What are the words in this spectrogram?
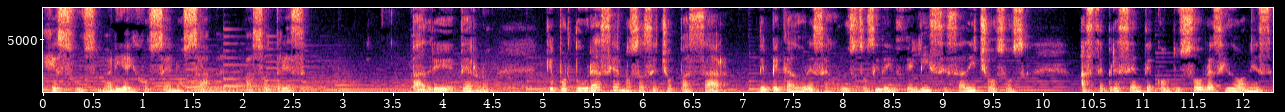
Jesús, María y José nos aman. Paso 3. Padre eterno, que por tu gracia nos has hecho pasar de pecadores a justos y de infelices a dichosos, hazte presente con tus obras y dones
